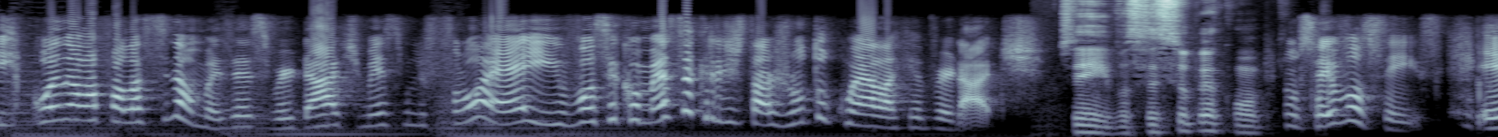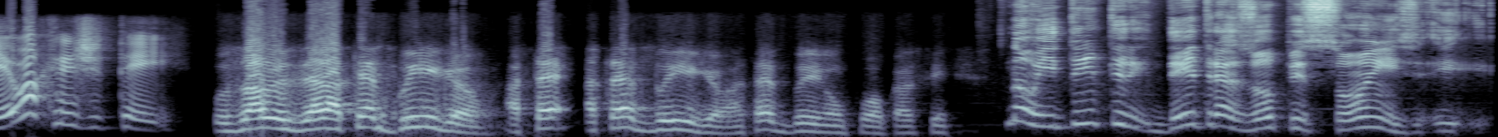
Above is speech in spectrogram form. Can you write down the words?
E quando ela fala assim, não, mas é verdade mesmo? Ele falou, é, e você começa a acreditar junto com ela que é verdade. Sim, você super compra. Não sei vocês. Eu acreditei. Os olhos dela até brigam, até, até brigam, até brigam um pouco, assim. Não, e dentre, dentre as opções, e-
